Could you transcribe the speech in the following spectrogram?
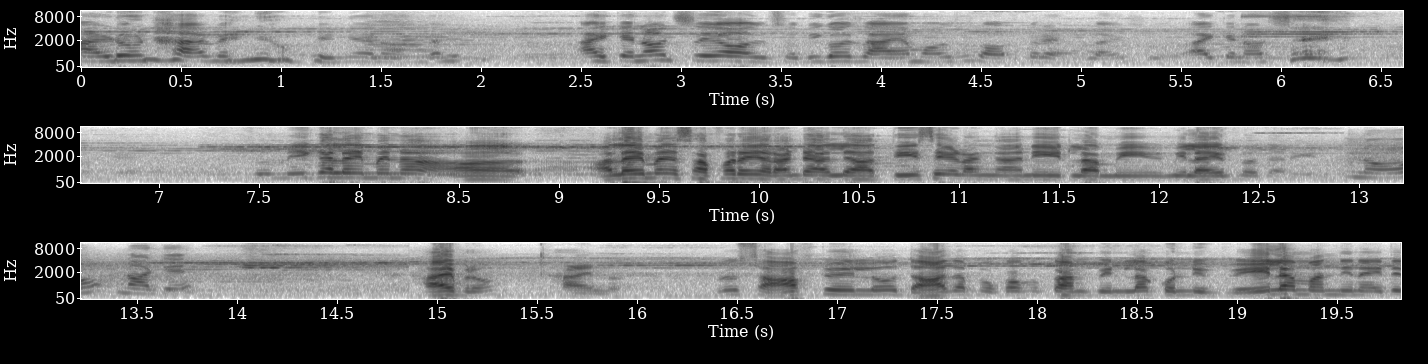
I don't have any opinion on that. I cannot say also because I am also software employee, so I cannot say. So మీకు అలా ఏమైనా అలా ఏమైనా సఫర్ అయ్యారు అంటే అలా తీసేయడం కానీ ఇట్లా మీ మీ లైఫ్లో జరిగింది No, not yet. Hi bro hi ఇప్పుడు సాఫ్ట్వేర్లో దాదాపు ఒక్కొక్క కంపెనీలో కొన్ని వేల మందిని అయితే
